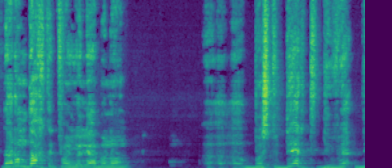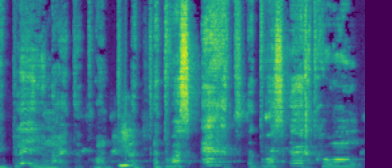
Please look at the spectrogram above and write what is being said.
daarom dacht ik van jullie hebben eh, bestudeerd, die, die Play United. Want Ja. het, het was echt, het was echt gewoon,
